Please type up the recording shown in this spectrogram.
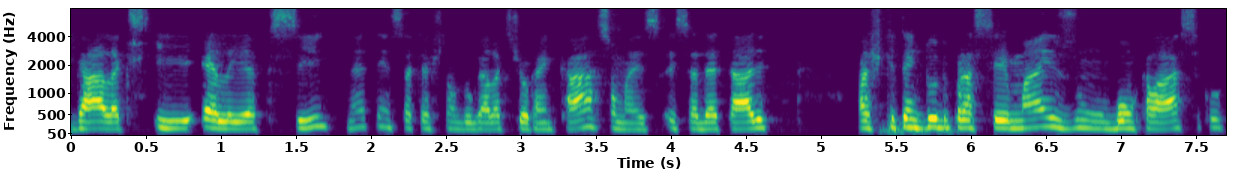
Galaxy e LAFC, né, tem essa questão do Galaxy jogar em Carson, mas esse é detalhe. Acho que tem tudo para ser mais um bom clássico.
